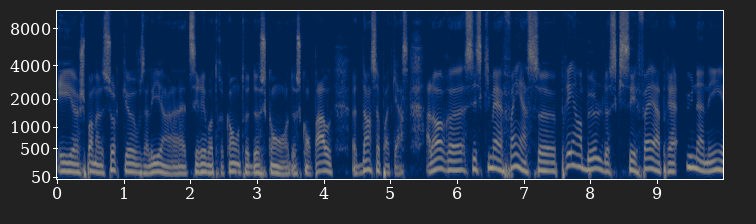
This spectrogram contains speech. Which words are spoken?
Et je suis pas mal sûr que vous allez tirer votre compte de ce qu'on parle dans ce podcast. Alors, c'est ce qui met fin à ce préambule de ce qui s'est fait après une année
